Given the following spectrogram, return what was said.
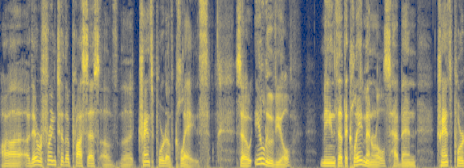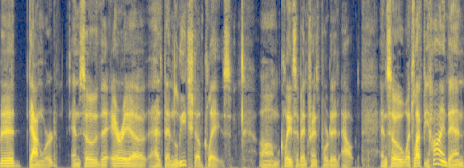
uh, they're referring to the process of the transport of clays. So illuvial means that the clay minerals have been transported downward, and so the area has been leached of clays um, clays have been transported out. And so what's left behind then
